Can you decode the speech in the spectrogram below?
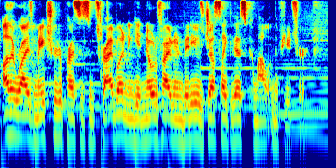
Otherwise, make sure to press the subscribe button and get notified when videos just like this come out in the future. Baker.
